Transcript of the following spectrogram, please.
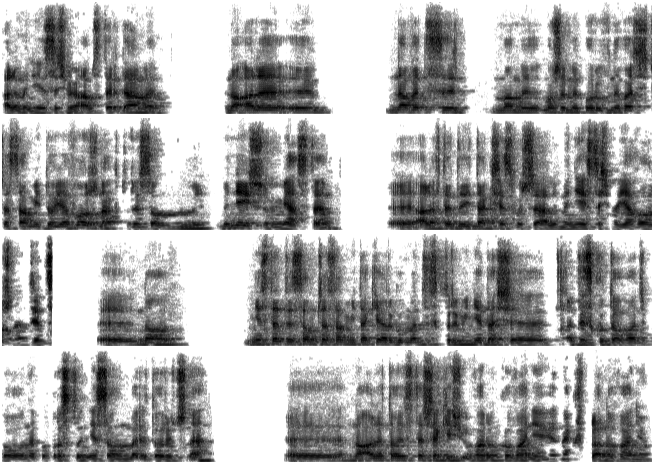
ale my nie jesteśmy Amsterdamem. No ale y, nawet y, mamy, możemy porównywać czasami do Jaworzna, które są mniejszym miastem, y, ale wtedy i tak się słyszy, ale my nie jesteśmy Jaworznem, więc no niestety są czasami takie argumenty, z którymi nie da się dyskutować, bo one po prostu nie są merytoryczne. E, no ale to jest też jakieś uwarunkowanie jednak w planowaniu.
